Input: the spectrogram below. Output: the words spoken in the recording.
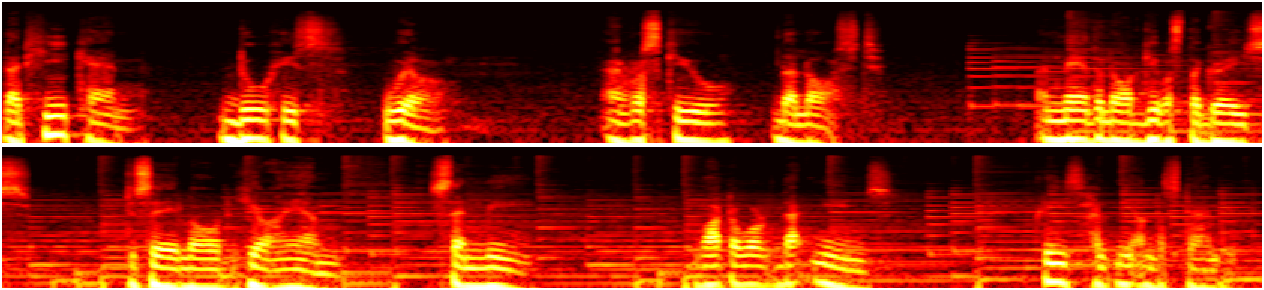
that He can do His will and rescue the lost. And may the Lord give us the grace to say, Lord, here I am, send me. Whatever that means, please help me understand it.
